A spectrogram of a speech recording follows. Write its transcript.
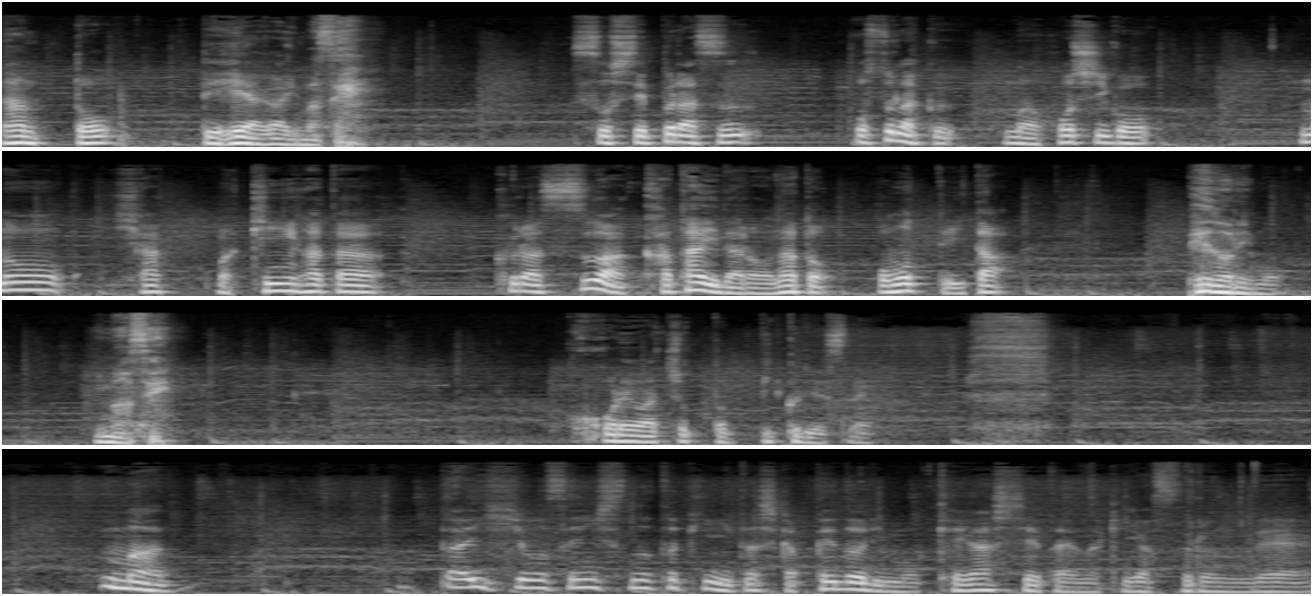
なんと、デヘアがいません。そしてプラス、おそらく、まあ、星5の100、まあ、金旗クラスは硬いだろうなと思っていたペドリもいません。これはちょっとびっくりですね。まあ、代表選出の時に確かペドリも怪我してたような気がするんで、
